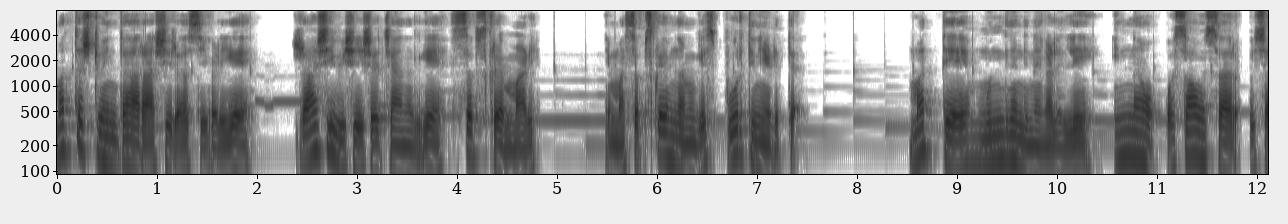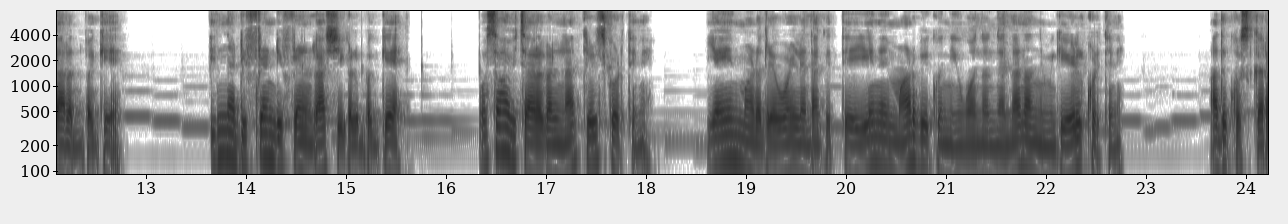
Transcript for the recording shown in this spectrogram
ಮತ್ತಷ್ಟು ಇಂತಹ ರಾಶಿ ರಹಸ್ಯಗಳಿಗೆ ರಾಶಿ ವಿಶೇಷ ಚಾನಲ್ಗೆ ಸಬ್ಸ್ಕ್ರೈಬ್ ಮಾಡಿ. ನಿಮ್ಮ ಸಬ್ಸ್ಕ್ರೈಬ್ ನಮಗೆ ಸ್ಫೂರ್ತಿ ನೀಡುತ್ತೆ. ಮತ್ತೆ ಮುಂದಿನ ದಿನಗಳಲ್ಲಿ ಇನ್ನು ಹೊಸ ಹೊಸ ವಿಚಾರದ ಬಗ್ಗೆ, ಇನ್ನು ಡಿಫ್ರೆಂಟ್ ಡಿಫ್ರೆಂಟ್ ರಾಶಿಗಳ ಬಗ್ಗೆ ಹೊಸ ವಿಚಾರಗಳನ್ನ ತಿಳಿಸ್ಕೊಡ್ತೀನಿ. ಏನು ಮಾಡಿದ್ರೆ ಒಳ್ಳೆಯದಾಗುತ್ತೆ ಏನೇನು ಮಾಡಬೇಕು ನೀವು ಅನ್ನೋದನ್ನೆಲ್ಲ ನಾನು ನಿಮಗೆ ಹೇಳ್ಕೊಡ್ತೀನಿ. ಅದಕ್ಕೋಸ್ಕರ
